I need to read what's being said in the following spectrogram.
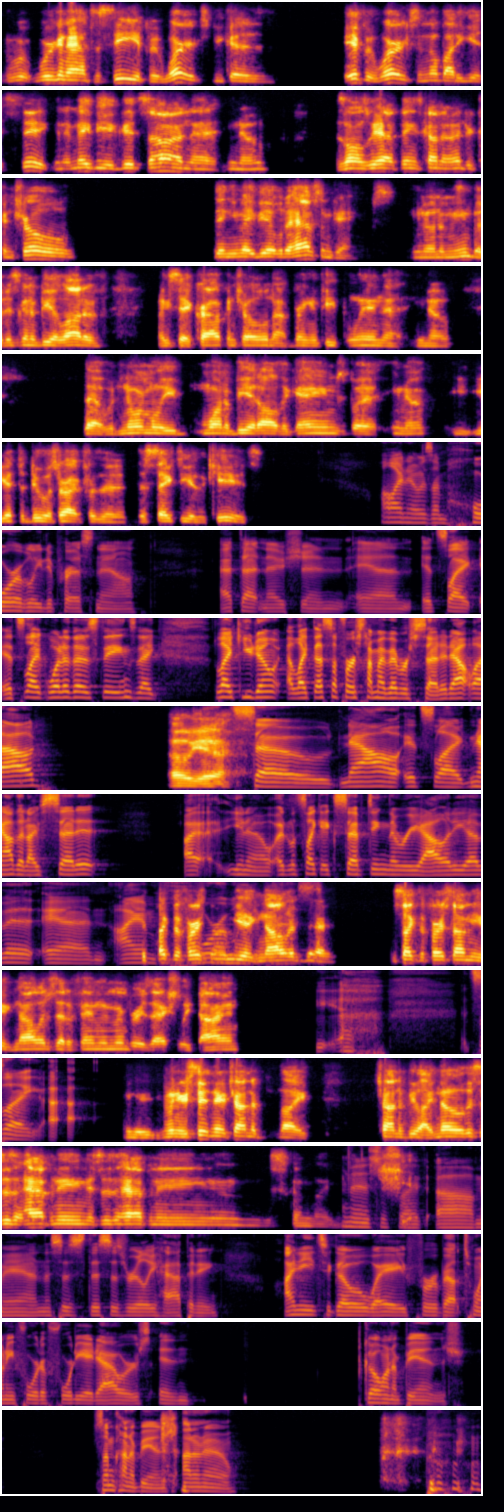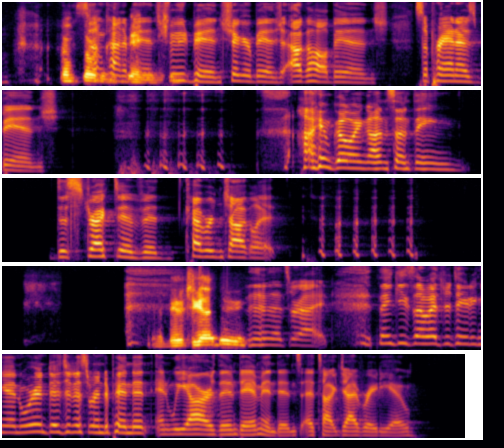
we're, we're going to have to see if it works because if it works and nobody gets sick, and it may be a good sign that, you know, as long as we have things kind of under control, then you may be able to have some games. You know what I mean? But it's going to be a lot of, like you said, crowd control, not bringing people in that, you know, that would normally want to be at all the games, but you know, you, you have to do what's right for the the safety of the kids. All I know is I'm horribly depressed now at that notion and it's like it's like one of those things like like you don't like that's the first time I've ever said it out loud. Oh yeah. And so now it's like now that I've said it I, you know, it's like accepting the reality of it, and I am it's like the first time you acknowledge that. It's like the first time you acknowledge that a family member is actually dying. Yeah, it's like I, when you're when you're sitting there trying to like trying to be like, no, this isn't happening. This isn't happening. It's kind of like, and it's just shit. like, oh man, this is this is really happening. I need to go away for about 24 to 48 hours and go on a binge. Some kind of binge. I don't know. Some, Some kind of binge. binge. Food binge, sugar binge, alcohol binge, Sopranos binge. I am going on something destructive and covered in chocolate. do what you gotta do. That's right. Thank you so much for tuning in. We're Indigenous, we're independent, and we are them damn Indians at Talk Jive Radio.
